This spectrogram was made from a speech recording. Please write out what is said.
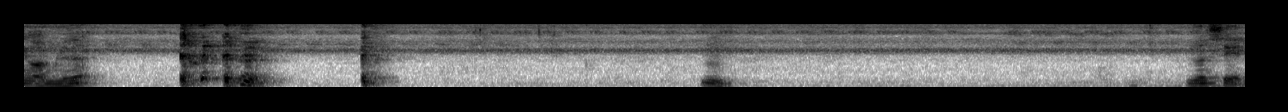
งอ่อมเนื้ออืมเนื้อเสร็จ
